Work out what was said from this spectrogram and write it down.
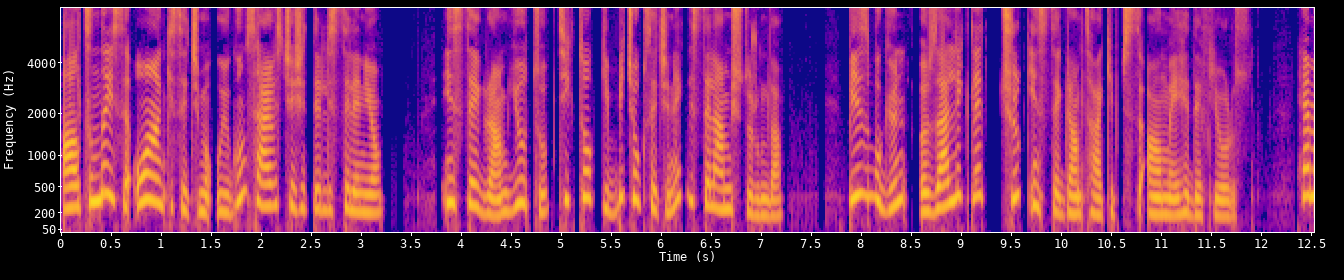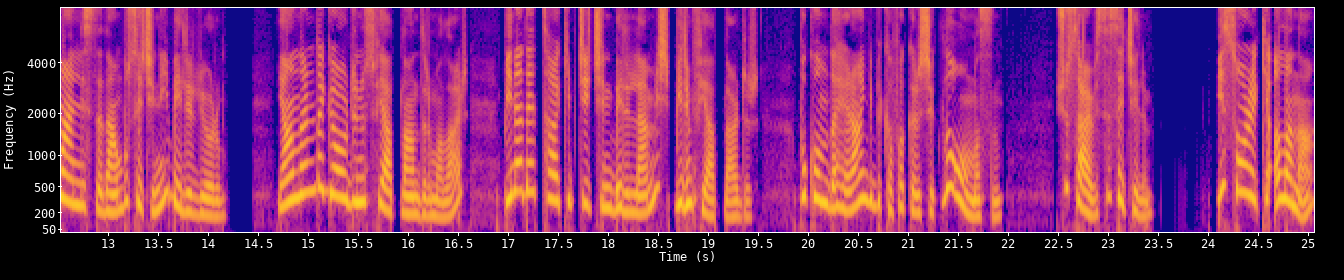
Altında ise o anki seçime uygun servis çeşitleri listeleniyor. Instagram, YouTube, TikTok gibi birçok seçenek listelenmiş durumda. Biz bugün özellikle Türk Instagram takipçisi almayı hedefliyoruz. Hemen listeden bu seçeneği belirliyorum. Yanlarında gördüğünüz fiyatlandırmalar, 1000 adet takipçi için belirlenmiş birim fiyatlardır. Bu konuda herhangi bir kafa karışıklığı olmasın. Şu servisi seçelim. Bir sonraki alana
